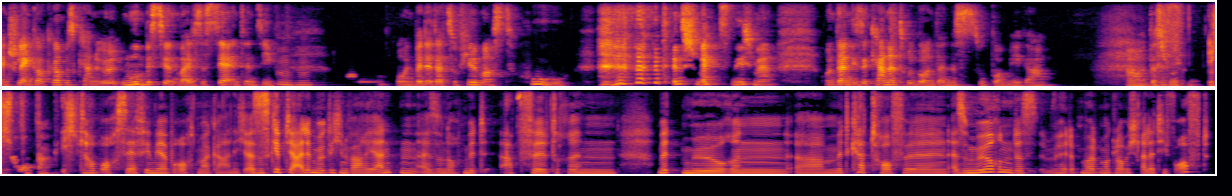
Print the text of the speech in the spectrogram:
ein Schlenker Kürbiskernöl, nur ein bisschen, weil es ist sehr intensiv. Mhm. Und wenn du da zu viel machst, hu, dann schmeckt's nicht mehr. Und dann diese Kerne drüber und dann ist super mega. Ah, das, Das- schmeckt ich-. Ich glaube auch sehr viel mehr braucht man gar nicht. Also es gibt ja alle möglichen Varianten, also noch mit Apfel drin, mit Möhren, ähm, mit Kartoffeln. Also Möhren, das hört man, glaube ich, relativ oft.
